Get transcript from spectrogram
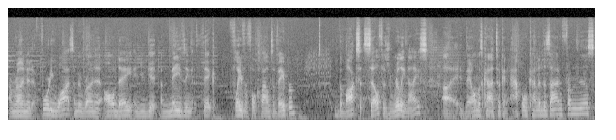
I'm running it at 40 watts. I've been running it all day and you get amazing, thick, flavorful clouds of vapor. The box itself is really nice. Uh, they almost kind of took an apple kind of design from this.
